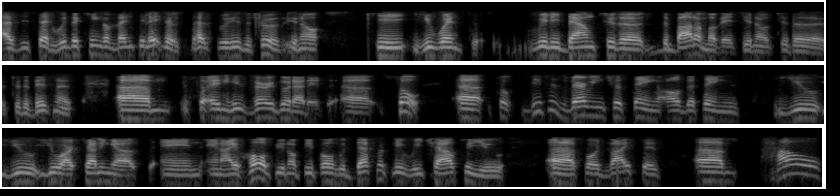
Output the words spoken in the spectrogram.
as he said, with the king of ventilators, that's really the truth, you know. He he went really down to the the bottom of it, you know, to the to the business. Um so and he's very good at it. Uh so uh so this is very interesting all the things you you you are telling us and and I hope you know people would definitely reach out to you uh, for advices. Um, how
